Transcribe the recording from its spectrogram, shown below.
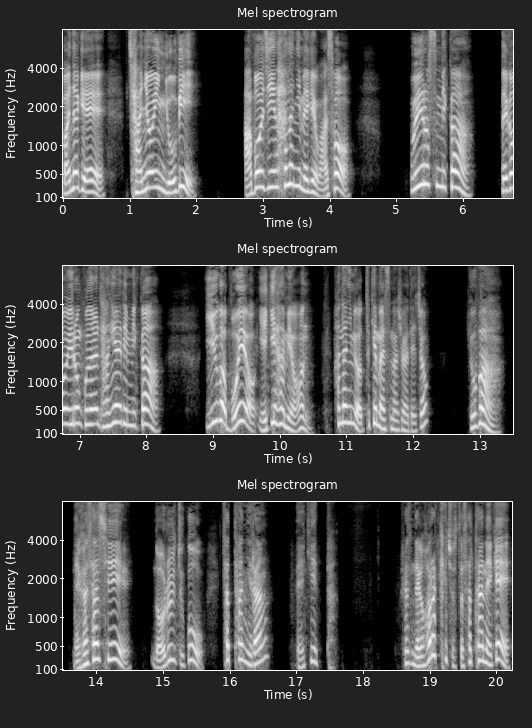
만약에 자녀인 욥이 아버지인 하나님에게 와서 왜 이렇습니까? 내가 왜 이런 고난을 당해야 됩니까? 이유가 뭐예요? 얘기하면 하나님이 어떻게 말씀하셔야 되죠? 욥아, 내가 사실 너를 두고 사탄이랑 내기했다. 그래서 내가 허락해 줬어. 사탄에게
